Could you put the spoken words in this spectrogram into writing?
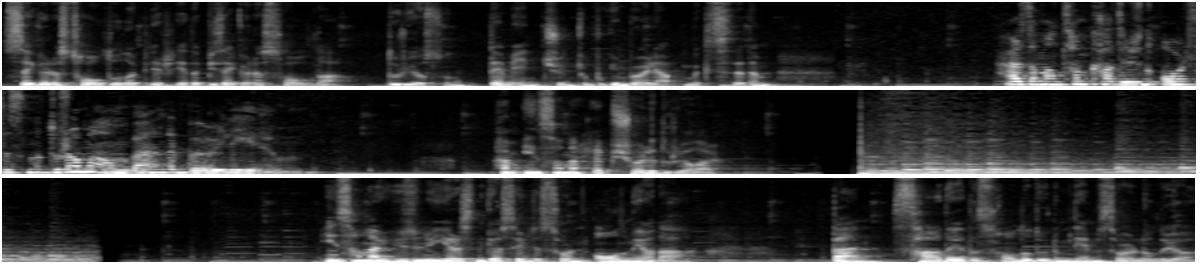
Size göre solda olabilir ya da bize göre solda duruyorsun demeyin. Çünkü bugün böyle yapmak istedim. Her zaman tam kadrin ortasında duramam. Ben de böyleyim. Hem insanlar hep şöyle duruyorlar. İnsanlar yüzünün yarısını gösterince sorun olmuyor da. Ben sağda ya da solda durdum diye mi sorun oluyor?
